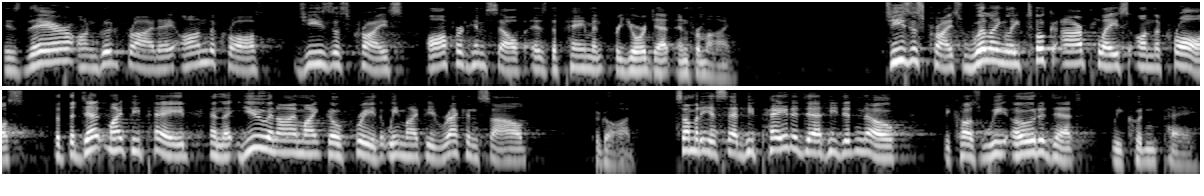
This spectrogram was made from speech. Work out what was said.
is there on Good Friday on the cross, Jesus Christ offered himself as the payment for your debt and for mine. Jesus Christ willingly took our place on the cross that the debt might be paid and that you and I might go free, that we might be reconciled to God. Somebody has said he paid a debt he didn't owe because we owed a debt we couldn't pay.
